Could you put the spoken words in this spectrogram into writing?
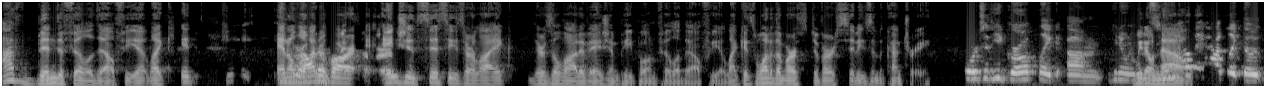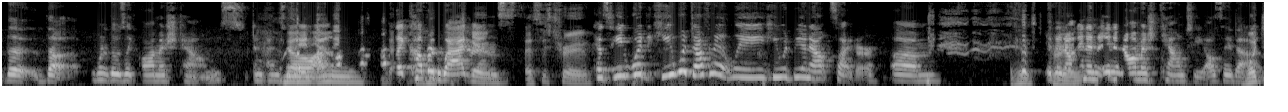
I've been to Philadelphia, like it. And a lot of our suburb. Asian sissies are like, there's a lot of Asian people in Philadelphia. Like it's one of the most diverse cities in the country. or did he grow up like, um, you know, We don't know. how they have like the the the one of those like Amish towns in Pennsylvania, No, I mean, like covered this is true. wagons. This is true. Because he would, he would definitely, he would be an outsider. Um, It's in an, in an in an Amish county, I'll say that. What'd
